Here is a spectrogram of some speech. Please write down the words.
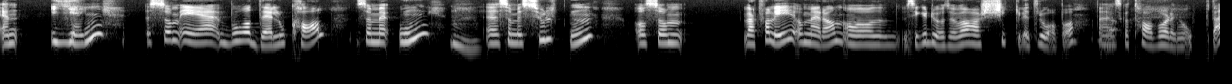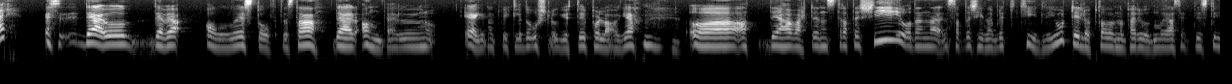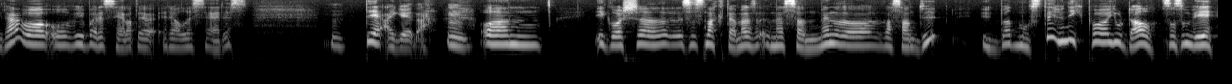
en gjeng som er både lokal, som er ung, mm. som er sulten, og som i hvert fall jeg og Meran, og sikkert du og Tuva, har skikkelig troa på. eh, skal ta Vålerenga opp der. Det er jo det vi er aller stoltest av. Det er andelen egenutviklede Oslo-gutter på laget. Og at det har vært en strategi, og den strategien har blitt tydeliggjort i løpet av denne perioden hvor jeg har sittet i styret, og, og vi bare ser at det realiseres. Mm. Det er gøy, det. Mm. Og um, i går så, så snakket jeg med, med sønnen min, og da sa han du, Ugbad Mosti, hun gikk på Jordal, sånn som vi.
